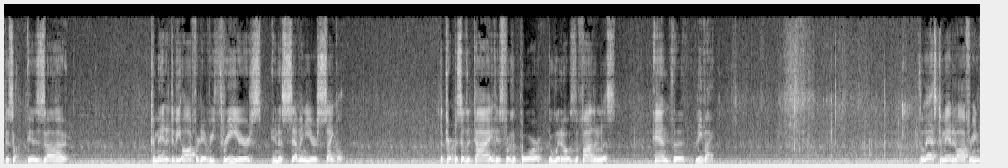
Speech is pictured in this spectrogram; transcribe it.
This is uh, commanded to be offered every three years in a seven year cycle. The purpose of the tithe is for the poor, the widows, the fatherless, and the Levite. The last commanded offering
